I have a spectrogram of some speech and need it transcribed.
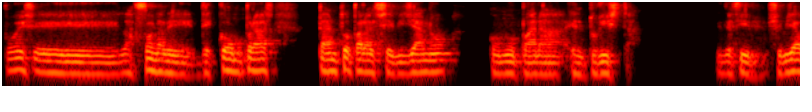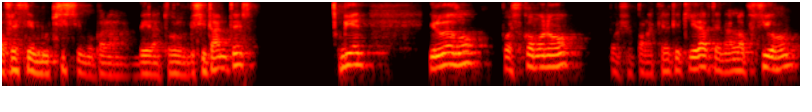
pues eh, la zona de, compras tanto para el sevillano como para el turista. Es decir, Sevilla ofrece muchísimo para ver a todos los visitantes. Bien, y luego, pues cómo no, pues para aquel que quiera tener la opción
